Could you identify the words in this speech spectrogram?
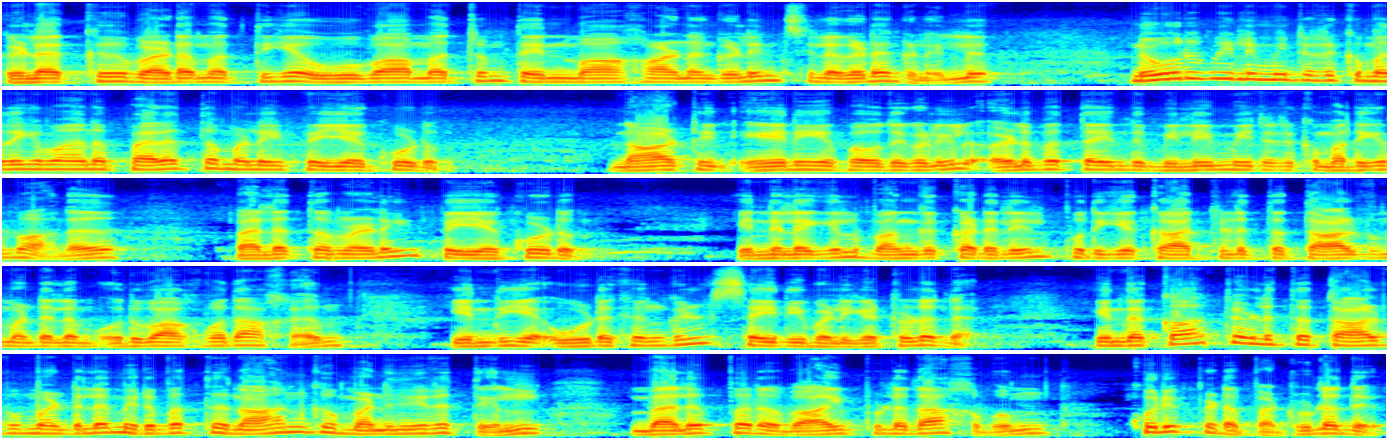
கிழக்கு வடமத்திய ஊவா மற்றும் தென் மாகாணங்களின் சில இடங்களில் நூறு மில்லிமீட்டருக்கும் அதிகமான பலத்த மழை பெய்யக்கூடும். நாட்டின் ஏனைய பகுதிகளில் எழுபத்தைந்து மில்லிமீட்டருக்கும் அதிகமான பலத்த மழை பெய்யக்கூடும். இந்நிலையில் வங்கக்கடலில் புதிய காற்றழுத்த தாழ்வு மண்டலம் உருவாகுவதாக இந்திய ஊடகங்கள் செய்தி வெளியிட்டுள்ளன. இந்த காற்றழுத்த தாழ்வு மண்டலம் இருபத்தி நான்கு மணி நேரத்தில் வலுப்பெற வாய்ப்புள்ளதாகவும் குறிப்பிடப்பட்டுள்ளது.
